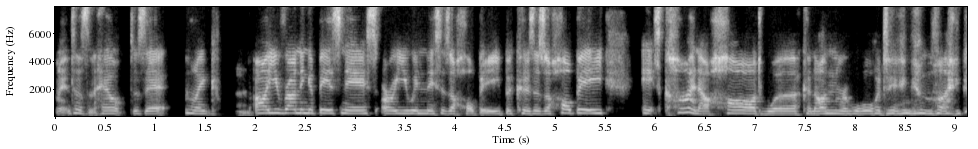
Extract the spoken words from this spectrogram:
It doesn't help, does it? Like, are you running a business or are you in this as a hobby? Because as a hobby, it's kind of hard work and unrewarding. And like,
